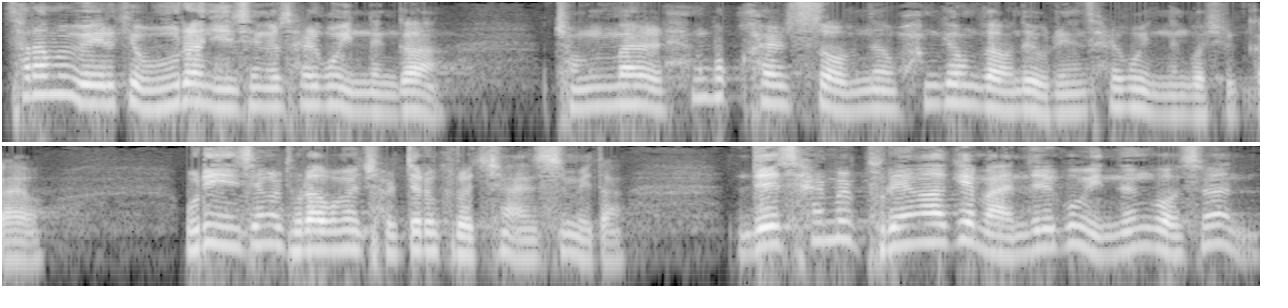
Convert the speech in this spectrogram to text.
사람은 왜 이렇게 우울한 인생을 살고 있는가? 정말 행복할 수 없는 환경 가운데 우리는 살고 있는 것일까요? 우리 인생을 돌아보면 절대로 그렇지 않습니다. 내 삶을 불행하게 만들고 있는 것은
